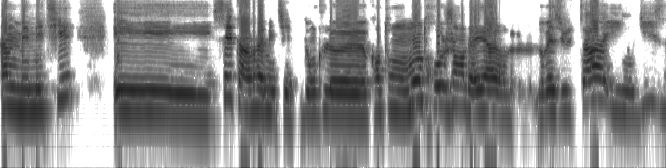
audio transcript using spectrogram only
un de mes métiers et c'est un vrai métier. Donc le, quand on montre aux gens d'ailleurs le, résultat, ils nous disent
